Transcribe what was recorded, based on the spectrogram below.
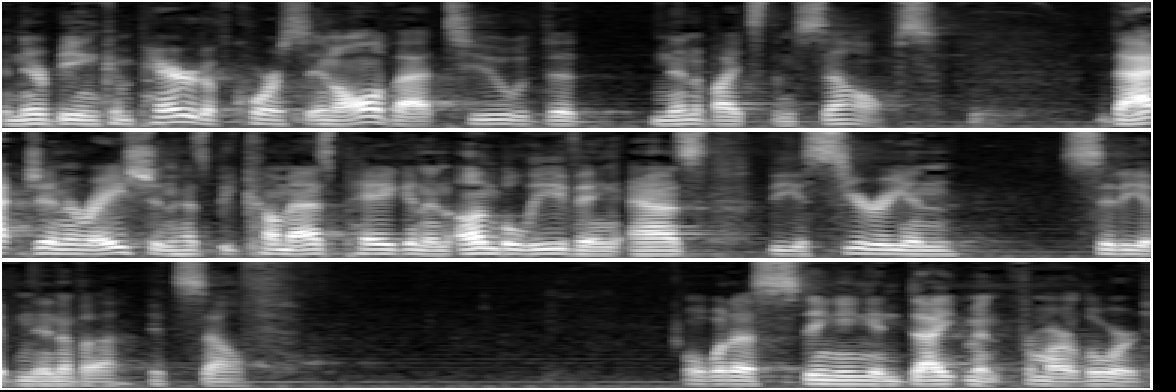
And they're being compared, of course, in all of that to the Ninevites themselves. That generation has become as pagan and unbelieving as the Assyrian city of Nineveh itself. Well, what a stinging indictment from our Lord.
